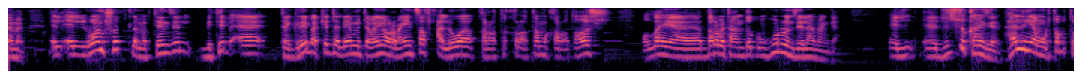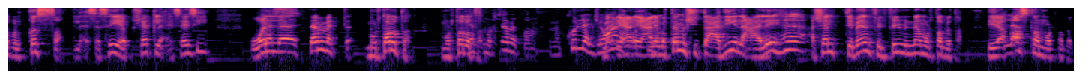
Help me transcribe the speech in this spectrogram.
ال- ال one shot لما بتنزل بتبقى تجربة كده اللي هي من 48 صفحة اللي هو قراتها قرأتها ما قرأتهاش. والله هي ضربت عند الجمهور ونزل لها مانجا جوجوتسو كايزن هل هي مرتبطة بالقصة الأساسية بشكل أساسي ولا yes. تمت مرتبطة yes مرتبطه مرتبطة. من كل الجوانب يعني يعني ما. تمش التعديل عليها عشان تبان في الفيلم إنها مرتبطة. هي لا. أصلا مرتبطة.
